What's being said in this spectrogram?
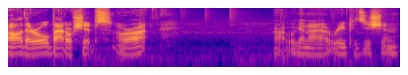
Oh, they're all battleships. All right. All right, we're going to reposition.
